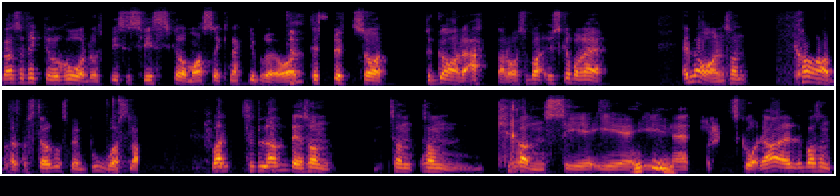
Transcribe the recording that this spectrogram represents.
men så fikk jeg råd å spise svisker og masse knekkebrød, og til slutt så, så ga det etter. da. Så bare, husker jeg bare Jeg la en sånn kabel på størrelse med en boaslapp. Så lagde en sånn sånn, sånn krans i, i, i eh, toalettskål. Ja, det bare sånn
